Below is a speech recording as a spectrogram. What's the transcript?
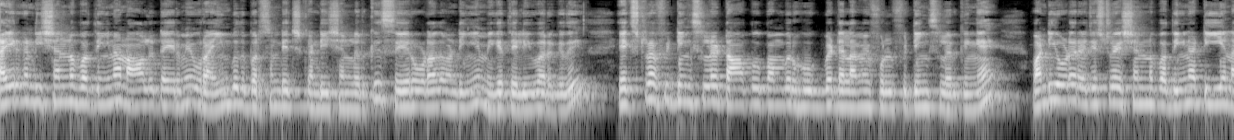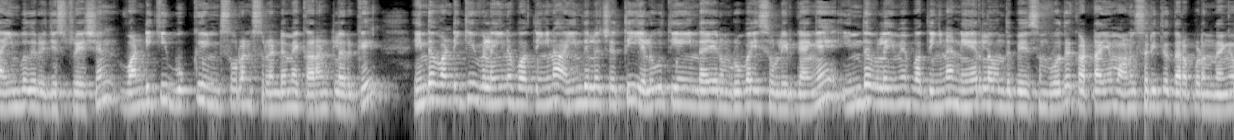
டயர் கண்டிஷன்னு பார்த்தீங்கன்னா நாலு டயருமே ஒரு ஐம்பது பர்சன்டேஜ் கண்டிஷனில் இருக்குது சேரோடாத வண்டிங்க மிக தெளிவாக இருக்குது. எக்ஸ்ட்ரா ஃபிட்டிங்ஸில் டாப்பு பம்பர் ஹூக் பெட் எல்லாமே ஃபுல் ஃபிட்டிங்ஸில் இருக்குங்க. வண்டியோட ரெஜிஸ்ட்ரேஷன் பார்த்தீங்கன்னா டிஎன் ஐம்பது ரெஜிஸ்ட்ரேஷன் வண்டிக்கு புக்கு இன்சூரன்ஸ் ரெண்டுமே கரண்ட்டில் இருக்குது இந்த வண்டிக்கு விலைன்னு பார்த்தீங்கன்னா ஐந்து லட்சத்தி எழுபத்தி ஐந்தாயிரம் ரூபாய் சொல்லியிருக்காங்க. இந்த விலையுமே பார்த்தீங்கன்னா நேரில் வந்து பேசும்போது கட்டாயம் அனுசரித்து தரப்படும் தாங்க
